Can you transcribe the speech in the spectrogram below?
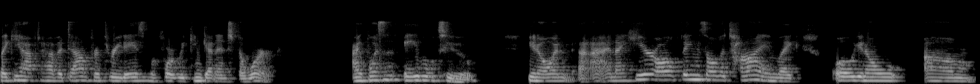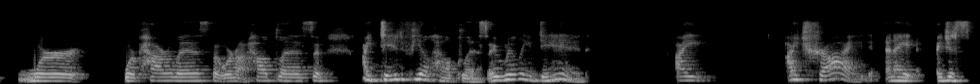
Like you have to have it down for three days before we can get into the work. I wasn't able to, you know, and and I hear all things all the time, like, oh, you know, um, we're we're powerless, but we're not helpless. And I did feel helpless. I really did. I I tried and I, I just,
